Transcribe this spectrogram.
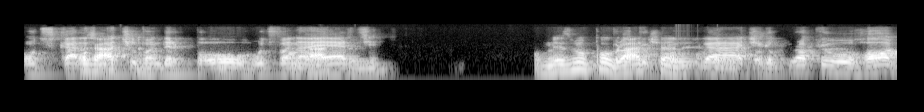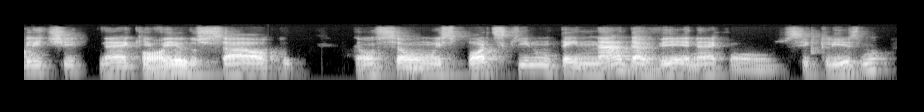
outros caras, Mathieu Van Der Poel, Ruth Van Aert. Né? O mesmo Pogacar, o próprio, né? o próprio Roglic, né, que Roglic. veio do salto. Então, são esportes que não tem nada a ver né, com ciclismo.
